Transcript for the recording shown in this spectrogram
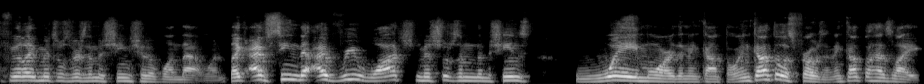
feel like Mitchell's versus the Machine should have won that one. Like I've seen that. I've rewatched Mitchell's and the Machines way more than Encanto. Encanto is Frozen. Encanto has like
